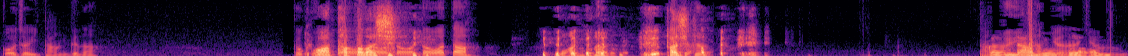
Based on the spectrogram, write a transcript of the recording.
꺼져 이 당근아 덕구 와, 왔다, 탔다, 다시. 왔다 왔다 왔다 뭐 하는 거야 너 다시 탔다. 당근이 근데 안 음, 참견하지, 않-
